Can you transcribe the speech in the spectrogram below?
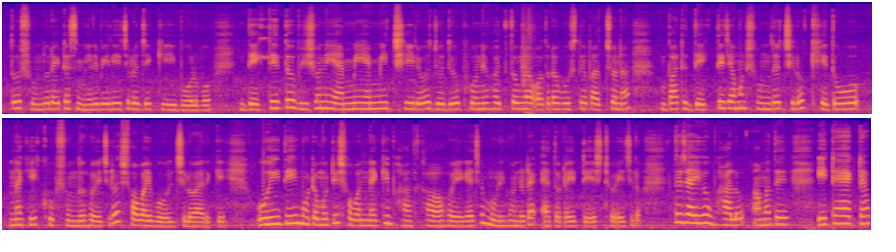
এত সুন্দর একটা স্মেল বেরিয়েছিল যে কি বলব। দেখতে তো ভীষণই এমনি এমনি ছিল, যদিও ফোনে হয়তো তোমরা অতটা বুঝতে পারছ না। বাট দেখতে যেমন সুন্দর ছিল, খেতেও নাকি খুব সুন্দর হয়েছিল, সবাই বলছিল আর কি। ওই দিয়েই মোটামুটি সবার নাকি ভাত খাওয়া হয়ে গেছে মুড়িঘণ্ডটা এতটাই টেস্ট হয়েছিল। তো যাই হোক, ভালো। আমাদের এটা একটা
